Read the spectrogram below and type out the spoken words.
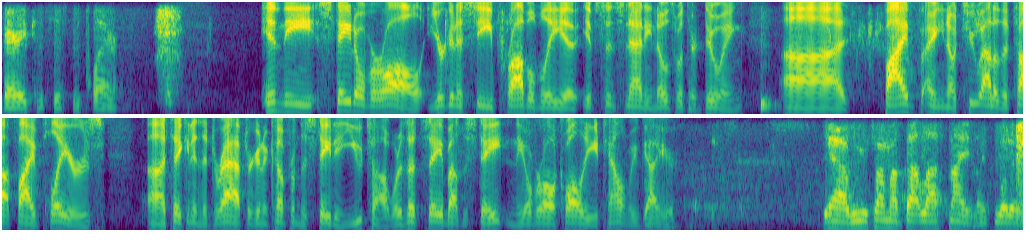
very consistent player. In the state overall, you're going to see probably uh, if Cincinnati knows what they're doing, uh, five uh, you know two out of the top five players uh, taken in the draft are going to come from the state of Utah. What does that say about the state and the overall quality of talent we've got here? Yeah, we were talking about that last night. Like what a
